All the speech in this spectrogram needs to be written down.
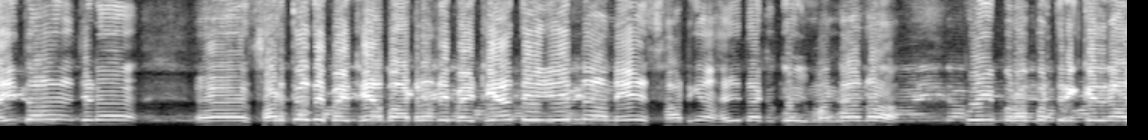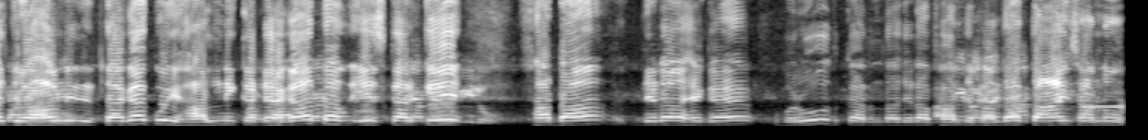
ਅਸੀਂ ਤਾਂ ਜਿਹੜਾ ਸੜਕਾਂ ਤੇ ਬੈਠੇ ਆ ਬਾਰਡਰਾਂ ਤੇ ਬੈਠੇ ਆ ਤੇ ਇਹਨਾਂ ਨੇ ਸਾਡੀਆਂ ਹਜੇ ਤੱਕ ਕੋਈ ਮੰਗਾਂ ਦਾ ਕੋਈ ਪ੍ਰੋਪਰ ਤਰੀਕੇ ਦੇ ਨਾਲ ਜਵਾਬ ਨਹੀਂ ਦਿੱਤਾਗਾ, ਕੋਈ ਹੱਲ ਨਹੀਂ ਕੱਢਿਆਗਾ, ਤਾਂ ਇਸ ਕਰਕੇ ਸਾਡਾ ਜਿਹੜਾ ਹੈਗਾ ਵਿਰੋਧ ਕਰਨ ਦਾ ਜਿਹੜਾ ਫਰਜ਼ ਬਣਦਾ, ਤਾਂ ਹੀ ਸਾਨੂੰ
